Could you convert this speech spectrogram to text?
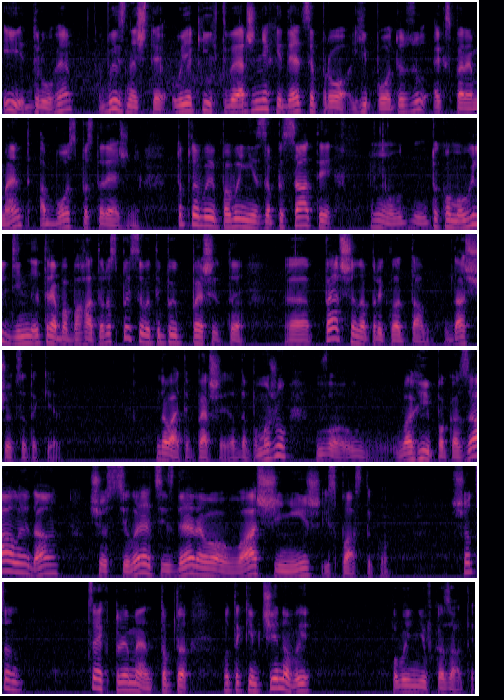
І друге, визначте, у яких твердженнях йдеться про гіпотезу, експеримент або спостереження. Тобто ви повинні записати ну, в такому вигляді, не треба багато розписувати. Ви пишете е, перше, наприклад, там, да, що це таке. Давайте перше я допоможу. Ваги показали, да, що стілець із дерева важчий, ніж із пластику. Що це? Це експеримент. Тобто, от таким чином ви повинні вказати.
